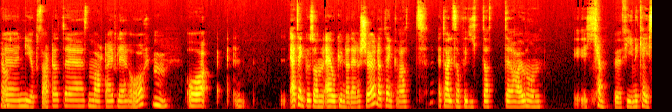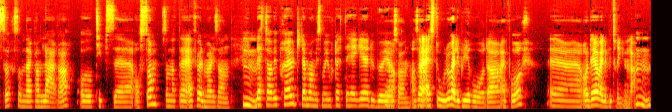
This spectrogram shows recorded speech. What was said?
Ja. Eh, nyoppstarta til som har vært der i flere år. mm, Og jeg tenker jo sånn, jeg er jo kunde av dere sjøl. Jeg tenker at jeg tar litt sånn for gitt at dere har jo noen kjempefine caser som dere kan lære av og tipse oss om. Sånn at jeg føler meg litt sånn mm. Dette har vi prøvd, det er mange som har gjort dette, Hege. Du bør Ja. gjøre sånn. Altså, jeg stoler jo veldig på de råda jeg får. Eh, og det er jo veldig betryggende, da. Mm.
